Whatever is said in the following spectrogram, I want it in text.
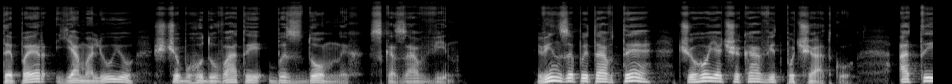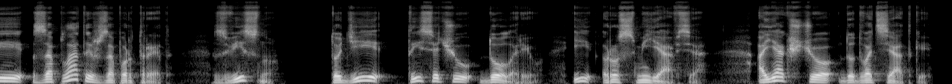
Тепер я малюю, щоб годувати бездомних, сказав він. Він запитав те, чого я чекав від початку. А ти заплатиш за портрет? Звісно. Тоді тисячу доларів і розсміявся. А як що до двадцятки?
